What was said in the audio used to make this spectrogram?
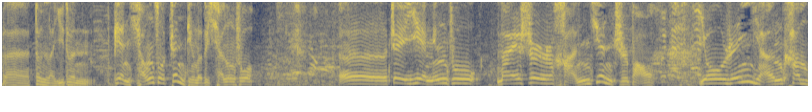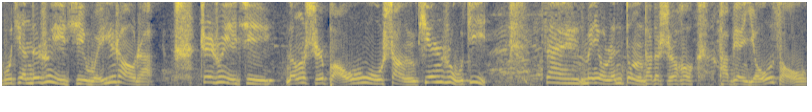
呃，顿了一顿，便强作镇定地对乾隆说：“呃，这夜明珠乃是罕见之宝，有人眼看不见的锐气围绕着，这锐气能使宝物上天入地，在没有人动它的时候，它便游走，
